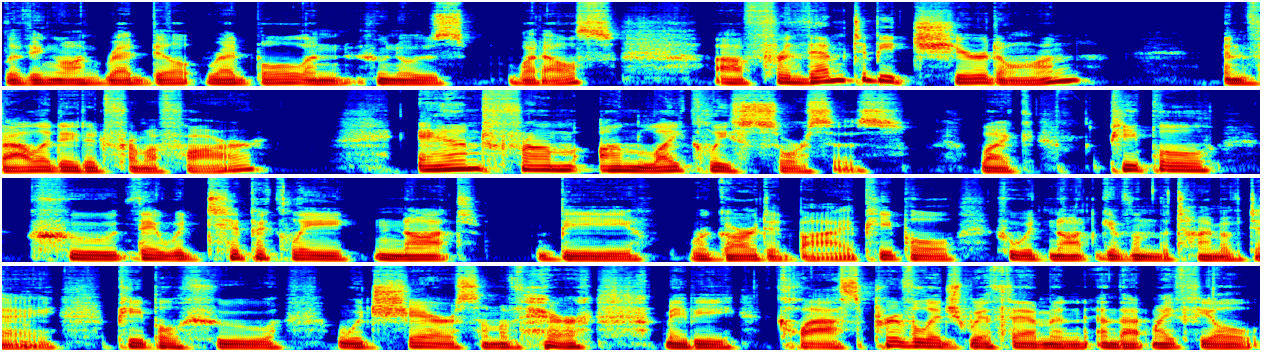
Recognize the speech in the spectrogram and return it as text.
living on Red Bull, Red Bull, and who knows what else. Uh, for them to be cheered on and validated from afar, and from unlikely sources, like people who they would typically not be regarded by, people who would not give them the time of day, people who would share some of their maybe class privilege with them, and, and that might feel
